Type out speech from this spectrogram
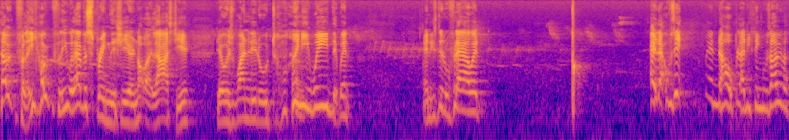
hopefully, hopefully we'll have a spring this year, and not like last year. There was one little tiny weed that went, and his little flower went, and that was it. And the whole bloody thing was over.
